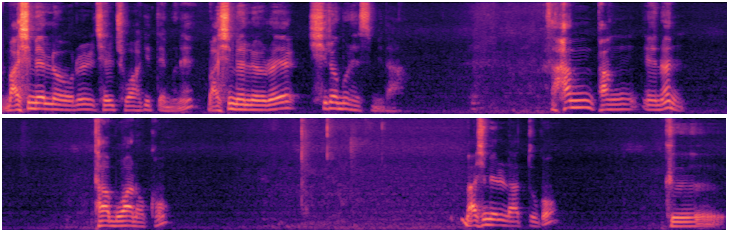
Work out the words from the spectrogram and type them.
마시멜로를 제일 좋아하기 때문에 마시멜로를 실험을 했습니다. 한 방에는 다 모아놓고 마시멜을 놔두고 그,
